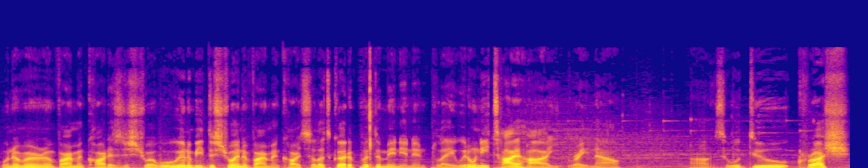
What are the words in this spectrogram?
whenever an environment card is destroyed, well, we're going to be destroying environment cards. So let's go ahead and put Dominion in play. We don't need Taiaha right now. Uh, so we'll do Crush,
